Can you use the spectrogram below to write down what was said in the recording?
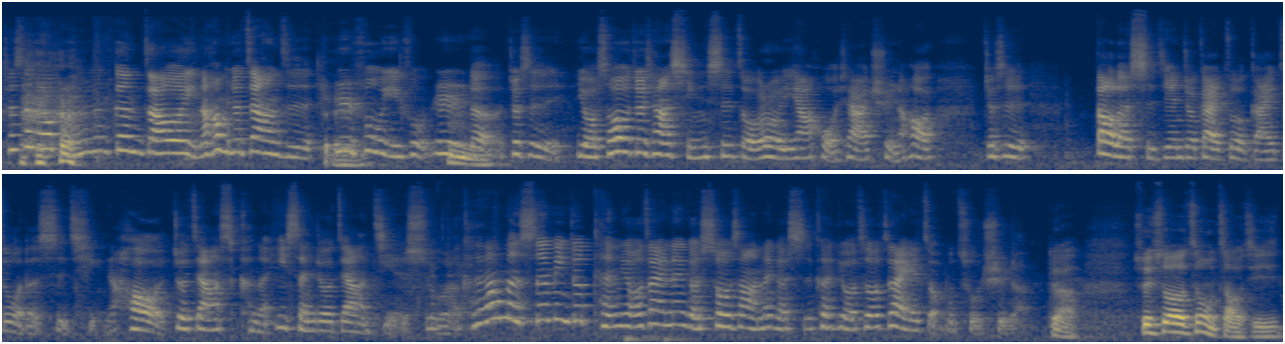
就是他可能更糟而已，然后我们就这样子 日复一日日的，就是有时候就像行尸走肉一样活下去，然后就是到了时间就该做该做的事情，然后就这样可能一生就这样结束了。可是他们的生命就停留在那个受伤的那个时刻，有时候再也走不出去了。对啊，所以说这种早期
